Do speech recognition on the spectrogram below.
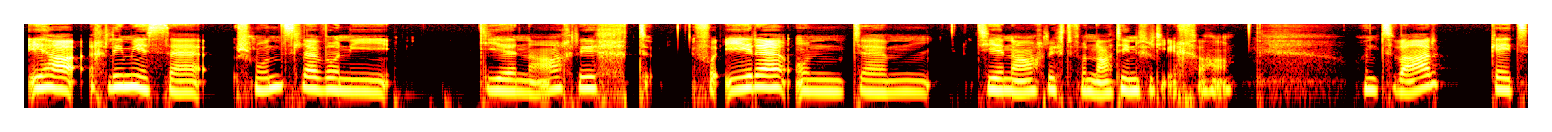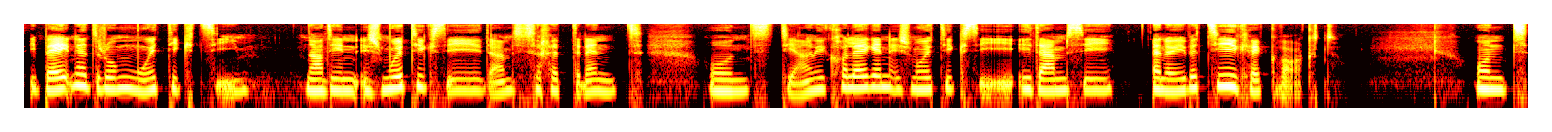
ich habe ein bisschen schmunzeln, als ich die Nachricht von ihr und ähm, die Nachricht von Nadine verglichen habe. Und zwar geht es in beiden darum, mutig zu sein. Nadine war mutig, indem sie sich getrennt Und die andere Kollegin war mutig, indem sie eine neue Beziehung hat gewagt Und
